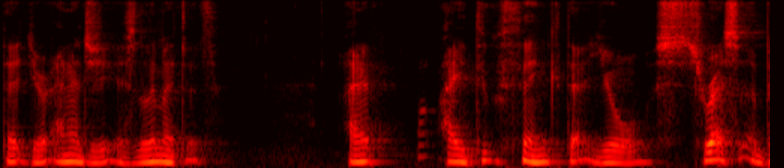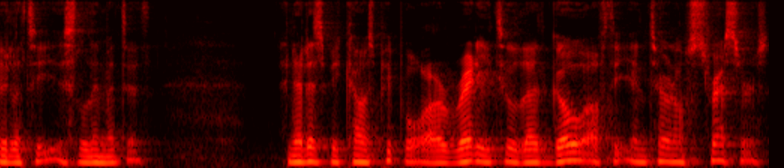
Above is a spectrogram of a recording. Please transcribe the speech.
that your energy is limited. I, I do think that your stress ability is limited. And that is because people are ready to let go of the internal stressors.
